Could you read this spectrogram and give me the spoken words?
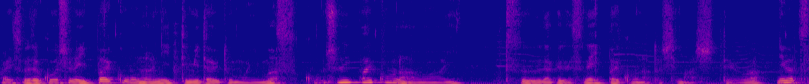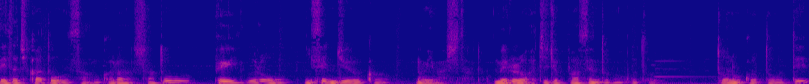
はい、それでは今週のいっぱいコーナーに行ってみたいと思います。今週のいっぱいコーナーは1通だけですね。いっぱいコーナーとしましては、2月1日加藤さんからシャトーペイグロー2016を飲みましたと。メルロ80%のこと、とのことで、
